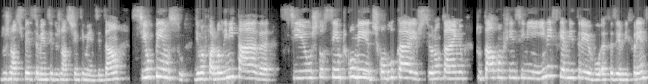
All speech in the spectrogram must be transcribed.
dos nossos pensamentos e dos nossos sentimentos. Então, se eu penso de uma forma limitada, se eu estou sempre com medos, com bloqueios, se eu não tenho total confiança em mim e nem sequer me atrevo a fazer diferente,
